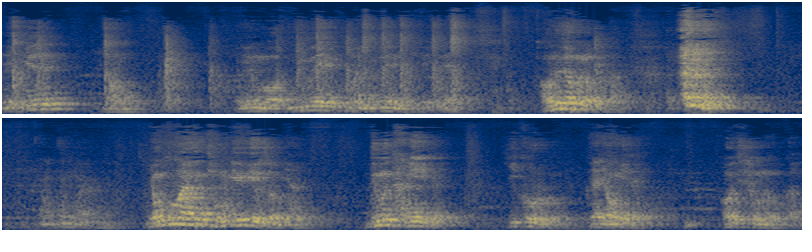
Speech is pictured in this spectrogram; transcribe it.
1, 0 여기는 뭐 2분의 1, 2분의 1 이렇게 돼 있네. 어느 점을 넣어볼까? 0.9 0,0은 경계 위의 점이야. 넣으면 당연히 돼. 이코로 그냥 0이 돼. 어디 점을 넣을까?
